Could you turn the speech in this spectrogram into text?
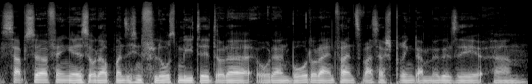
Subsurfing ist oder ob man sich ein Floß mietet oder, oder ein Boot oder einfach ins Wasser springt am Mögelsee. Ähm,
